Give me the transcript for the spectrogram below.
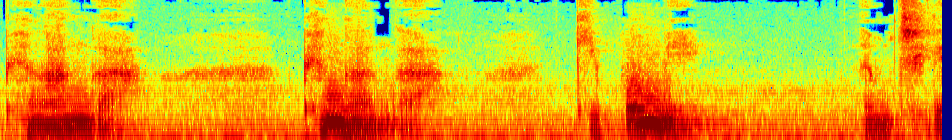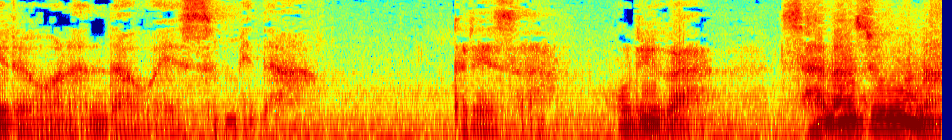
평안과 평강과 기쁨이 넘치기를 원한다고 했습니다. 그래서 우리가 사나 죽으나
